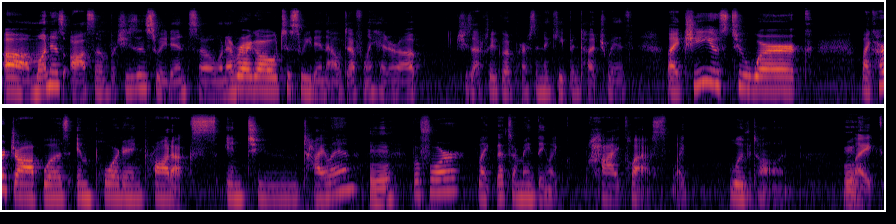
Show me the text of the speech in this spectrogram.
Um, Mon is awesome, but she's in Sweden, so whenever I go to Sweden, I'll definitely hit her up. She's actually a good person to keep in touch with. Like she used to work, like her job was importing products into Thailand hmm before. Like that's her main thing, like high class, like Louis Vuitton, Mm. like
